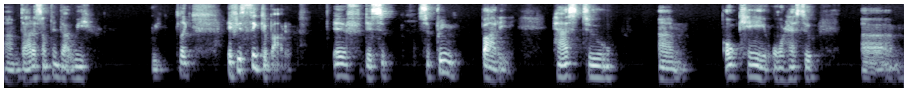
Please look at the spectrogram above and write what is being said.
Um, that is something that we we like. If you think about it, if the su- supreme body has to um, okay or has to um,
